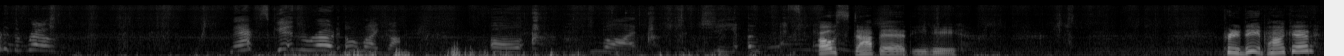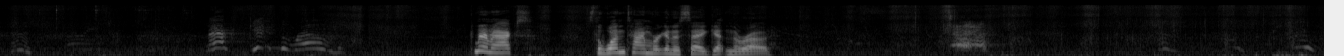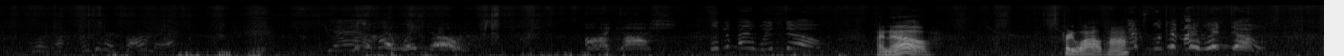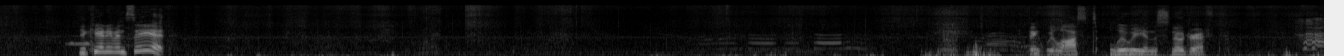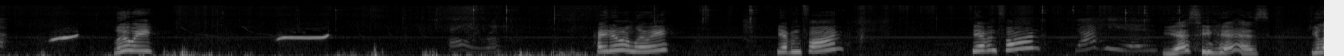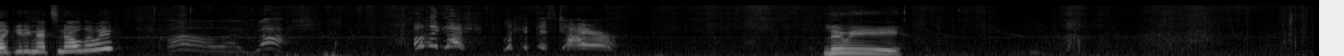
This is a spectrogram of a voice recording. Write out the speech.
road, in the road. Max, get in the road. Oh my gosh. Oh my. Oh, stop it, Evie. Pretty deep, huh, kid? Hmm. Max, get in the road. Come here, Max. It's the one time we're going to say get in the road. I know. It's pretty wild, huh? Max, look at my window. You can't even see it. I think we lost Louie in the snowdrift. Louie! How you doing, Louie? You having fun? You having fun? Yeah, he is. Yes, he is. You like eating that snow, Louie? Oh my gosh. Oh my gosh, look at this tire. Louie.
